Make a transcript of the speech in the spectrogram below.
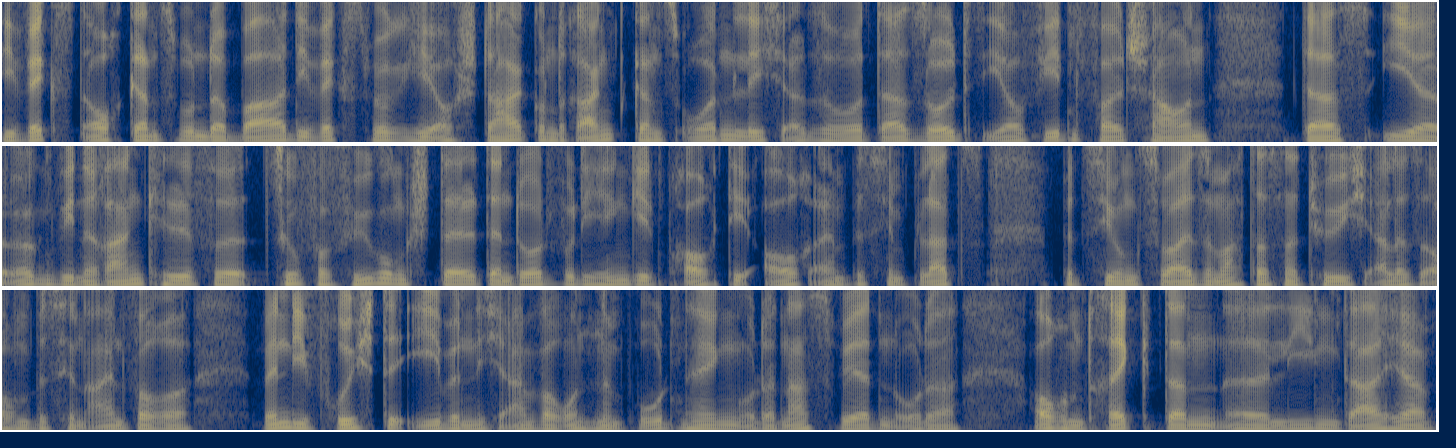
Die wächst auch ganz wunderbar, die wächst wirklich auch stark und rankt ganz ordentlich. Also da solltet ihr auf jeden Fall schauen, dass ihr irgendwie eine Rankhilfe zur Verfügung stellt, denn dort, wo die hingeht, braucht die auch ein bisschen Platz, beziehungsweise macht das natürlich alles auch ein bisschen einfacher, wenn die Früchte eben nicht einfach unten im Boden hängen oder nass werden oder auch im Dreck dann äh, liegen. Daher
